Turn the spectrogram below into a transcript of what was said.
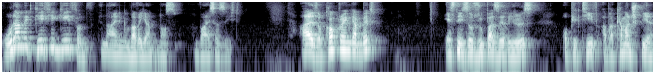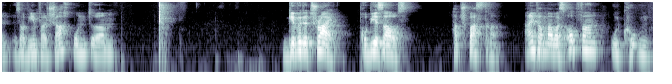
Oder mit G4, G5 in einigen Varianten aus weißer Sicht. Also, Cochrane Gambit ist nicht so super seriös, objektiv, aber kann man spielen. Ist auf jeden Fall Schach und ähm, give it a try. Probier's aus. Hab Spaß dran. Einfach mal was opfern und gucken,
